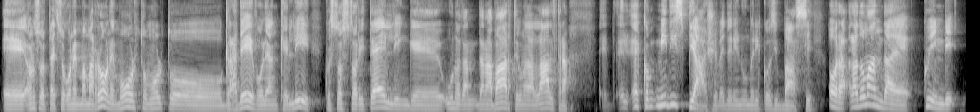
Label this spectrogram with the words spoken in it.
E, non so, il pezzo con Emma Marrone, molto molto gradevole anche lì, questo storytelling, uno da, da una parte, uno dall'altra. Ecco, mi dispiace vedere i numeri così bassi. Ora, la domanda è, quindi,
